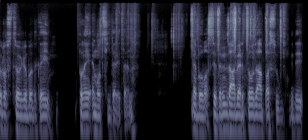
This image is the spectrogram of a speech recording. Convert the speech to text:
rozstřel, že byl takový plný emocí tady ten. Nebo vlastně ten závěr toho zápasu, kdy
